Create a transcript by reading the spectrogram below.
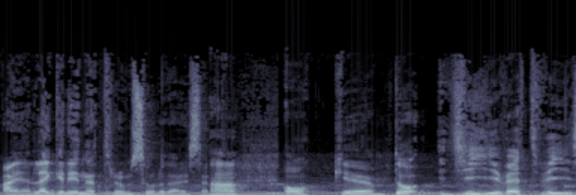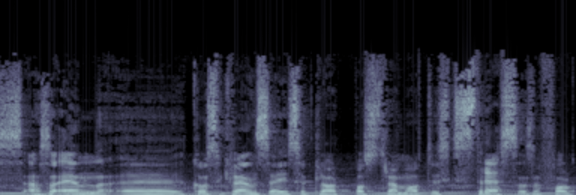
Ja, jag lägger in ett trumsolo där istället. Ja. Och eh, då givetvis, alltså en eh, konsekvens är såklart posttraumatisk stress. Alltså folk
